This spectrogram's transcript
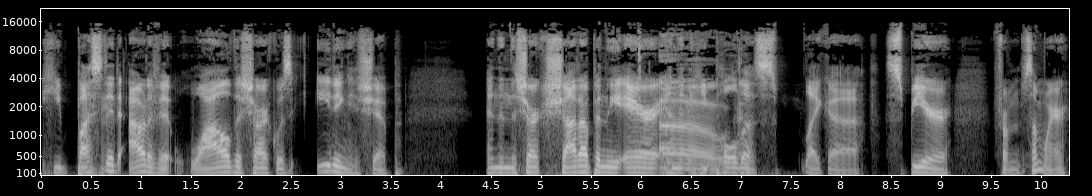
he busted hmm. out of it while the shark was eating his ship, and then the shark shot up in the air, and then he Oh, pulled okay. a like a spear from somewhere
